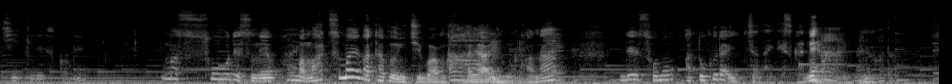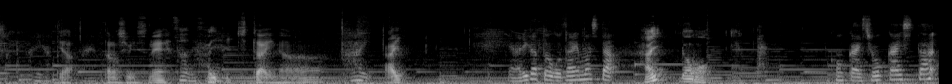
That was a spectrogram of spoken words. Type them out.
地域ですかね？まあそうですね、い。まあ、松前が多分一番早いのかな、はい。でその後ぐらいじゃないですかね。あーなるほど、ありがとうございいやます楽しみですね。そうですはい。ね行きたいな。はい、はい。いやありがとうございました。はいどうも。今回紹介した、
